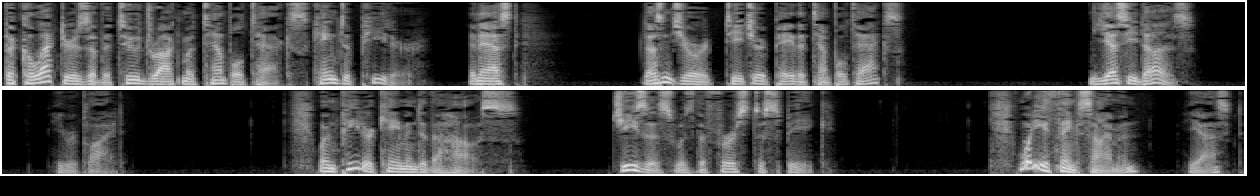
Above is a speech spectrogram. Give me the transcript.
the collectors of the 2 drachma temple tax came to peter and asked doesn't your teacher pay the temple tax? Yes he does he replied. When peter came into the house jesus was the first to speak. What do you think simon he asked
